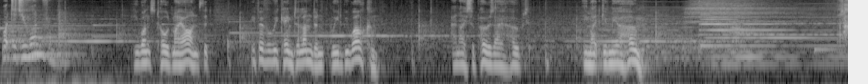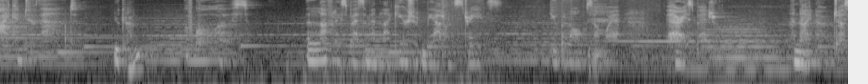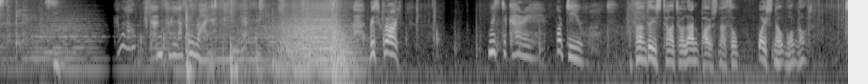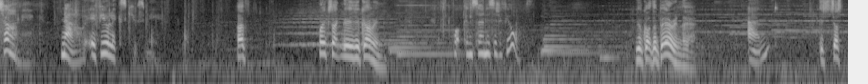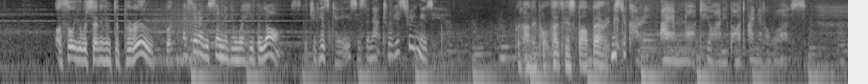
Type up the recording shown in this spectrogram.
What did you want from him? He once told my aunt that if ever we came to London, we'd be welcome. And I suppose I hoped he might give me a home. But I can do that. You can? Of course. A lovely specimen like you shouldn't be out on the streets. You belong somewhere very special. And I know just the place. Come along, we're going for a lovely ride. Miss Clyde, Mr. Curry, what do you want? I found these tied to a lamppost and I thought, waste not, want not. Charming. Now, if you'll excuse me. Uh, where exactly are you going? What concern is it of yours? You've got the bear in there. And? It's just, I thought you were sending him to Peru, but I said I was sending him where he belongs, which in his case is the Natural History Museum. But honeypot, that is barbaric. Mr. Curry, I am not your honeypot. I never was.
